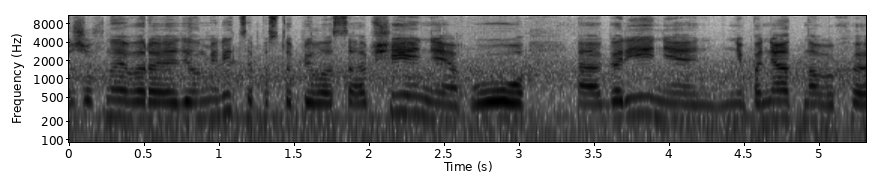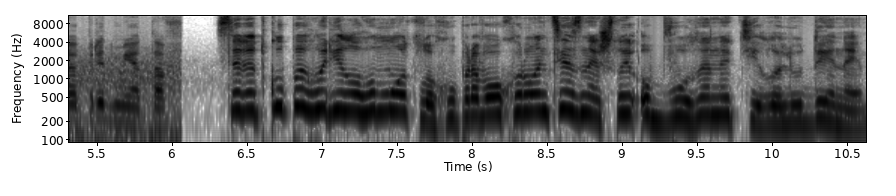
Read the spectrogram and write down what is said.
В Жовтневый райотдел милиции поступило сообщение о э, горении непонятных э, предметов. Серед купи горілого мотлоху правоохоронці знайшли обвуглене тіло людини.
